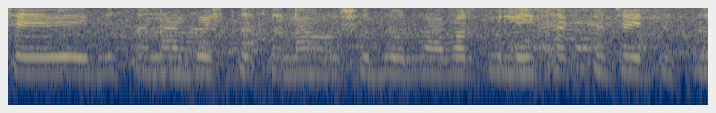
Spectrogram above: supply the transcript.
সে বিছানায় বসতেছে না। ও শুধু ওর বাবার কুলেই থাকতে চাইতেছে।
